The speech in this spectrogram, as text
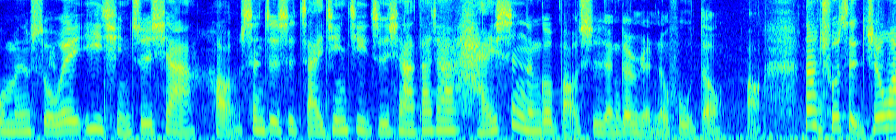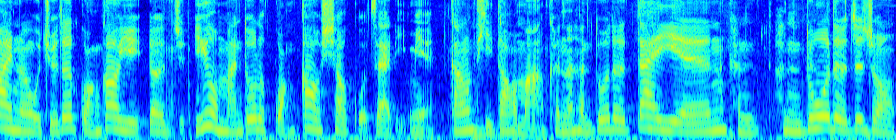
我们所谓疫情之下，好，甚至是宅经济之下，大家还是能够保持人跟人的互动啊。那除此之外呢，我觉得广告也呃也有蛮多的广告效果在里面。刚刚提到嘛，可能很多的代言，很很多的这种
